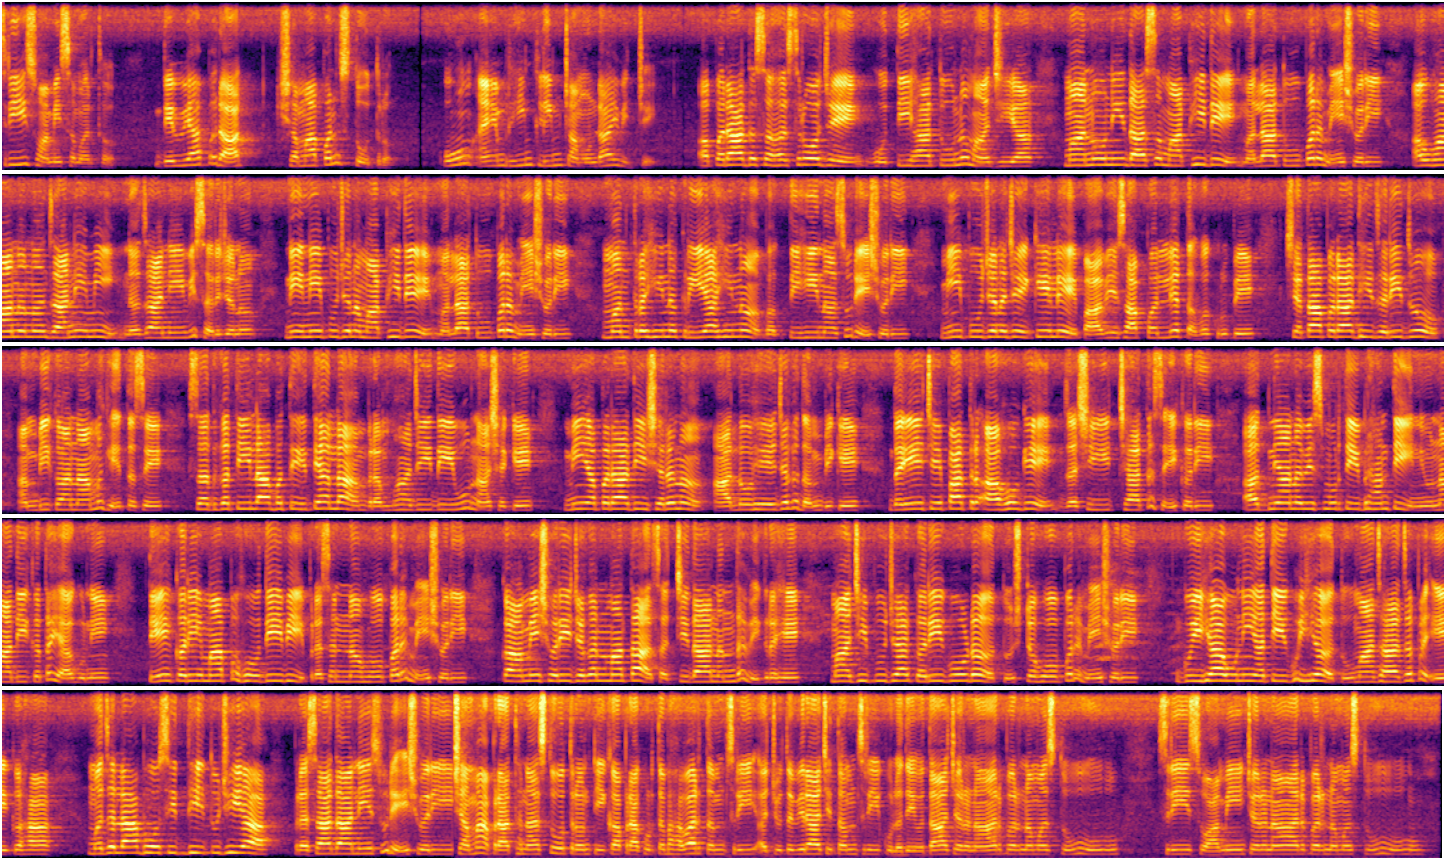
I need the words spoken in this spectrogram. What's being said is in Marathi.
श्री स्वामी समर्थ. देव्यापरात क्षमापन स्तोत्र. ओम ऐं ह्रीं क्लीं चामुंडाय विच्चे. अपराध सहस्रोजे होती हातून माझिया. मानोनी दास माफी दे मला तू परमेश्वरी. आव्हान न जाणे मी न जाणे विसर्जन. नेने पूजन माफी दे मला तू परमेश्वरी. मंत्रहीन क्रियाहीन भक्तिहीन सुरेश्वरी मी पूजन जे केले पावे साफल्य तव कृपे. शतापराधी जरी जो अंबिका नाम घेतसे सद्गती लाभते त्याला ब्रह्माजी देऊ नाशके मी अपराधी शरण आलो हे जगदंबिके दयेचे पात्र आहोगे जशी इच्छा तसे करी. अज्ञान विस्मृती भ्रांती न्यूनाधिकतया गुणे. ते करी माप हो देवी प्रसन्न हो परमेश्वरी. कामेश्वरी जगन्माता सच्चिदानंद विग्रहे. माझी पूजा करी गोड तुष्ट हो परमेश्वरी. गुह्याहुनी अति गुह्य तू माझा जप एक हा. मज लाभो सिद्धी तुझिया प्रसादाने सुरेश्वरी. क्षमा प्रार्थना स्तोत्रम टीका प्राकृत भावार्थम श्री अच्युत विराचितम श्री कुलदेवता चरणार्पणमस्तु. श्री स्वामी चरणार्पणमस्तु.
